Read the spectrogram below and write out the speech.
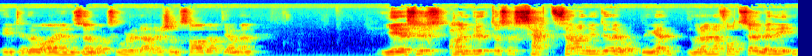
inntil det var en søndagsskolelærer som sa det at ja, men Jesus han brukte også å sette seg han i døråpningen når han har fått sauene inn.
